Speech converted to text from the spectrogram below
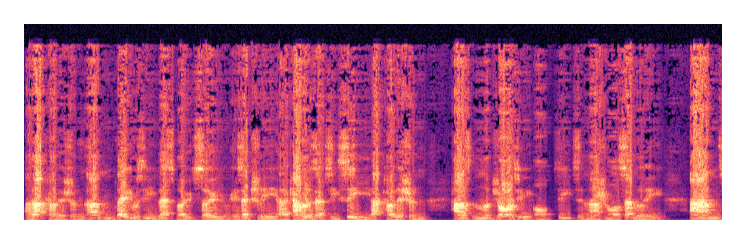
that coalition, and they received less votes. So essentially, uh, FCC, that coalition, has the majority of seats in the National Assembly, and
